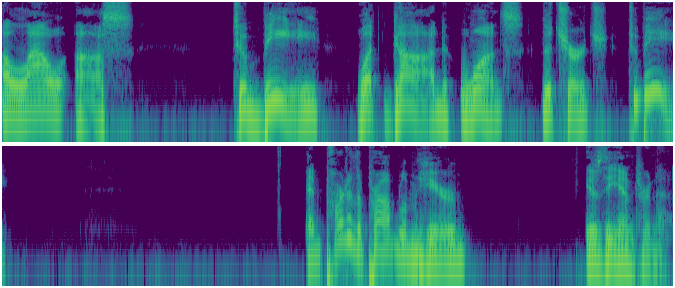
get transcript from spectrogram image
allow us to be what God wants the church to be. And part of the problem here is the internet.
